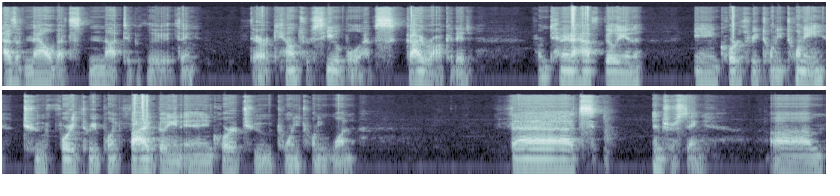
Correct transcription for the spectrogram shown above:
as of now, that's not typically a good thing. Their accounts receivable have skyrocketed from 10.5 billion in quarter three 2020 to 43.5 billion in quarter two 2021. That's interesting. Um,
